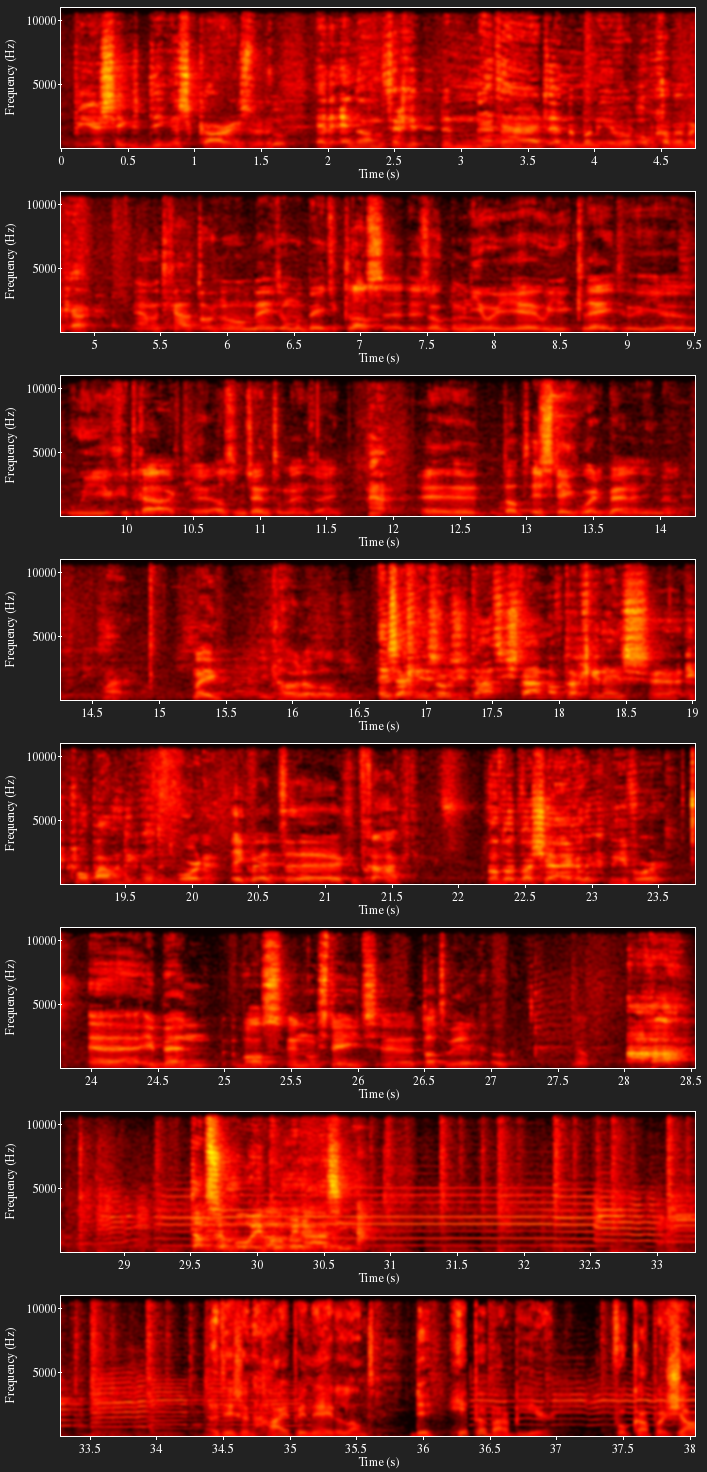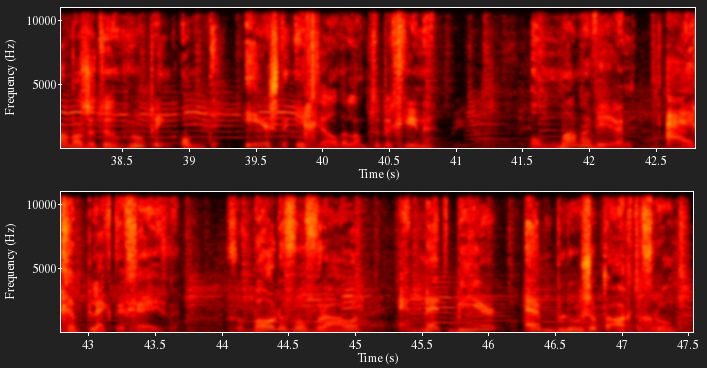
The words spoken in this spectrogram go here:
Piercings, dingen, scarrings. Klopt. En, en dan zeg je de netheid en de manier van omgaan met elkaar. ja maar het gaat toch nog een beetje om een beetje klasse. Dus ook de manier hoe je hoe je kleedt, hoe je hoe je, je gedraagt eh, als een gentleman zijn. Ja. Eh, dat is tegenwoordig bijna niet meer. Maar. Maar ik, ik hou daar wel van. En zag je een sollicitatie staan of dacht je ineens, eh, ik klop aan want ik wil dit worden? Ik werd eh, gevraagd. Want wat was je eigenlijk hiervoor? Eh, ik ben, was en nog steeds eh tatoeëerder ook. Ja. Aha, dat is een mooie combinatie. Het is een hype in Nederland, de hippe barbier. Voor kapper Jean was het een roeping om de eerste in Gelderland te beginnen. Om mannen weer een eigen plek te geven. Verboden voor vrouwen en met bier en blues op de achtergrond.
